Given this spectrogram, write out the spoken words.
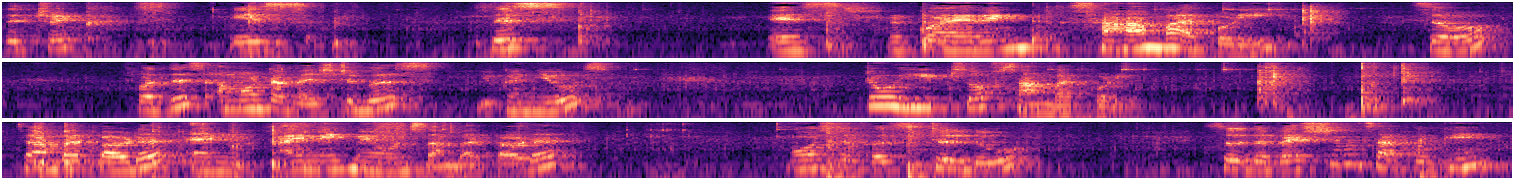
The trick is this is requiring sambar podi. So for this amount of vegetables you can use two heaps of sambar podi sambar powder and I make my own sambar powder. Most of us still do. So the vegetables are cooking.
